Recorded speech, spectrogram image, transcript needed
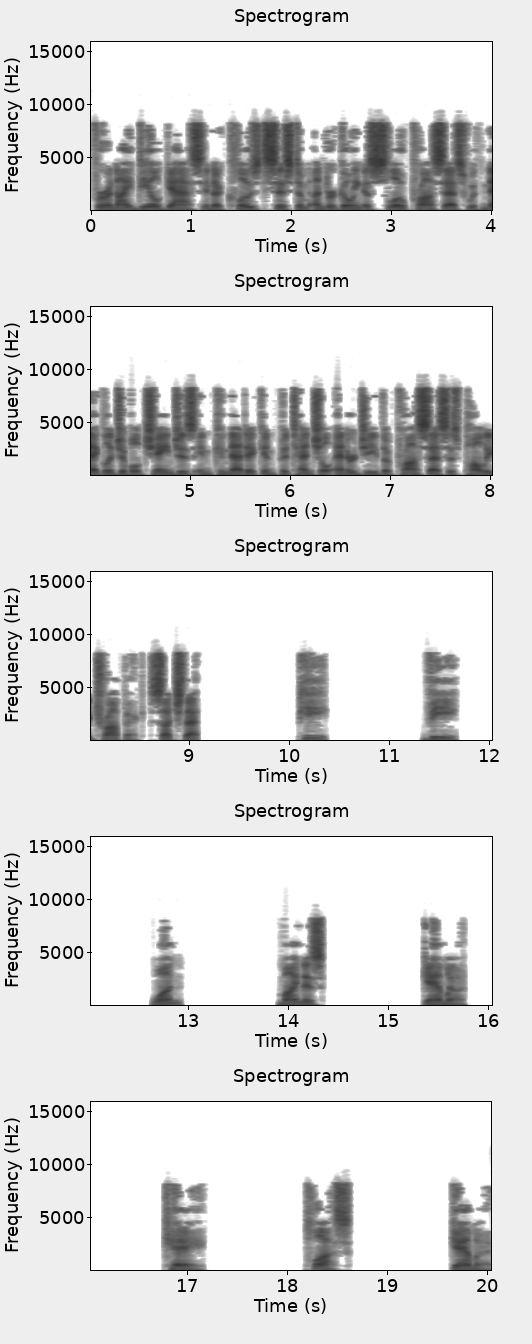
For an ideal gas in a closed system undergoing a slow process with negligible changes in kinetic and potential energy the process is polytropic, such that P V one minus gamma K plus gamma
